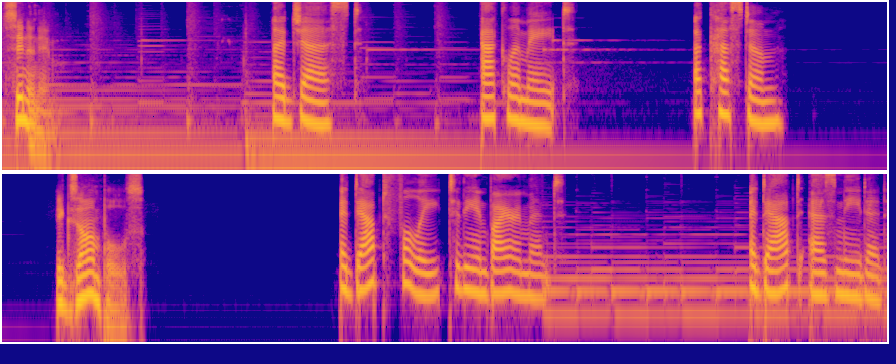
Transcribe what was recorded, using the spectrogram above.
Synonym Adjust, Acclimate, Accustom. Examples Adapt fully to the environment. Adapt as needed.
